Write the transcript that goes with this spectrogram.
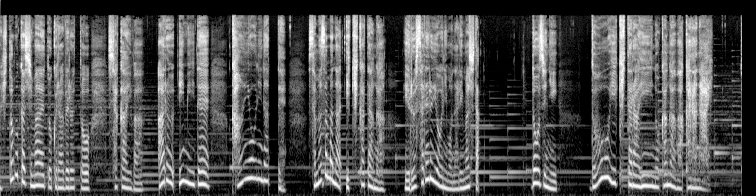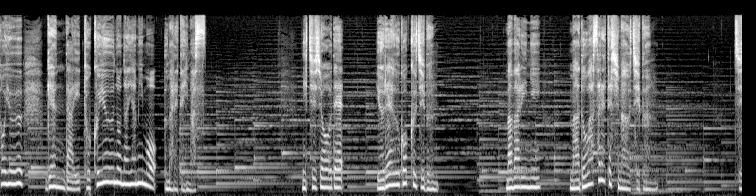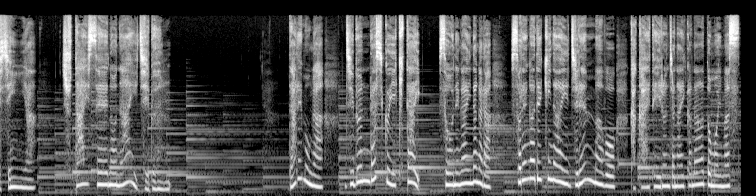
一昔前と比べると社会はある意味で寛容になって様々な生き方が許されるようにもなりました。同時にどう生きたらいいのかがわからないという現代特有の悩みも生まれています。日常で揺れ動く自分。周りに惑わされてしまう自分。自信や主体性のない自分。誰もが自分らしく生きたいそう願いながらそれができないジレンマを抱えているんじゃないかなと思います。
